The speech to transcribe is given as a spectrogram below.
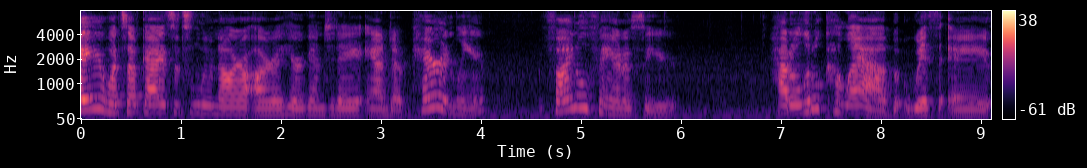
Hey, what's up, guys? It's Lunara Ara here again today, and apparently, Final Fantasy had a little collab with a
